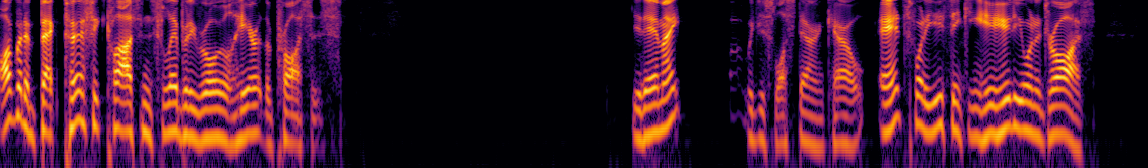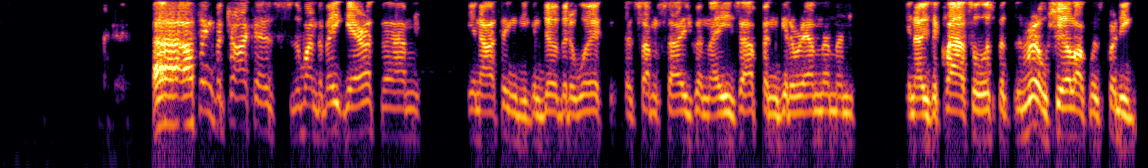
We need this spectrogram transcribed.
I've got a back Perfect Class and Celebrity Royal here at the prices. You there, mate? We just lost Darren Carroll. Ants, what are you thinking here? Who do you want to drive? Uh, I think Petrarca is the one to beat, Gareth. Um, you know, I think you can do a bit of work at some stage when they ease up and get around them. And, you know, he's a class horse. But the real Sherlock was pretty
